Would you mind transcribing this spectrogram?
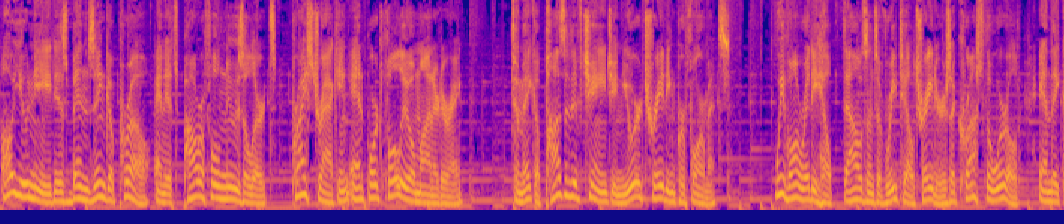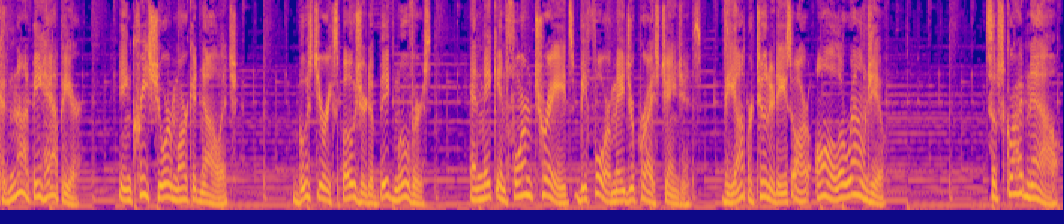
All you need is Benzinga Pro and its powerful news alerts, price tracking, and portfolio monitoring to make a positive change in your trading performance. We've already helped thousands of retail traders across the world, and they could not be happier. Increase your market knowledge, boost your exposure to big movers, and make informed trades before major price changes. The opportunities are all around you. Subscribe now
